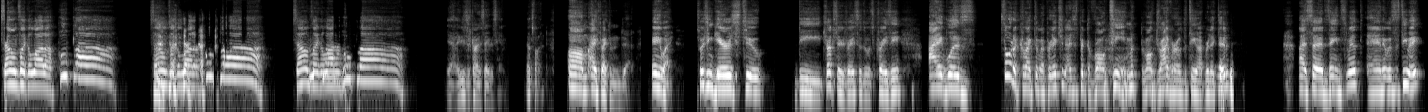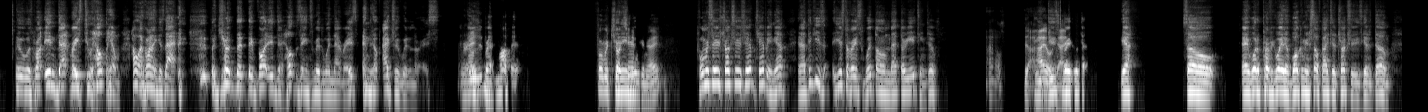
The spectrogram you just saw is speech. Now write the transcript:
Sounds like a lot of hoopla. Sounds like a lot of hoopla. Sounds like a lot of hoopla. Yeah, he's just trying to save his skin. That's fine. Um, I expect him to do that. Anyway, switching gears to the truck series races, was crazy. I was sort of correct in my prediction. I just picked the wrong team, the wrong driver of the team I predicted. I said Zane Smith, and it was his teammate who was brought in that race to help him. How ironic is that? The truck that they brought in to help Zane Smith win that race ended up actually winning the race. And That was Right. Brett Moffitt, Former truck Didn't champion, right? former series truck series champ- champion. Yeah, and I think he's he used to race with um that 38 team too. Wow. Yeah, He Iowa used to race with that. Yeah. So, hey, what a perfect way to welcome yourself back to the truck series. Get a dub.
